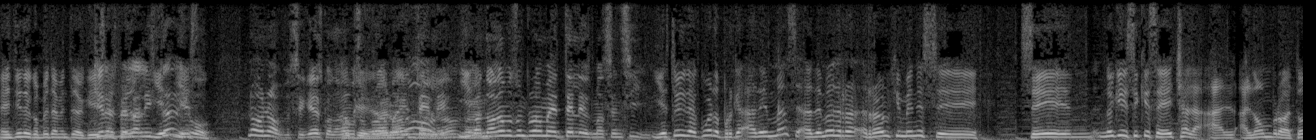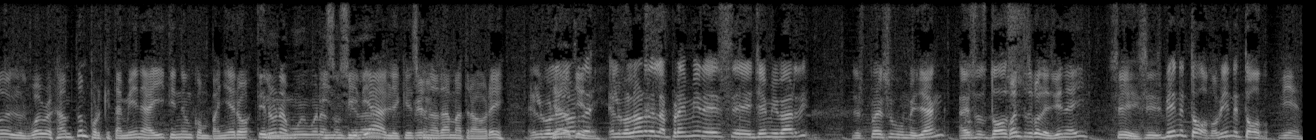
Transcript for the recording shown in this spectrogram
entiendo completamente lo que dices. ¿Quieres ver la lista? y- y es- Digo, No, no, si quieres cuando hagamos Ok, un programa de tele. vamos, y vamos. cuando hagamos un programa de tele es más sencillo. Y estoy de acuerdo, porque además, además Ra- Raúl Jiménez se, se- no quiere decir que se echa la- al, al hombro a todo el Wolverhampton, porque también ahí tiene un compañero Tiene una muy buena sociedad. invidiable, que es Mira. una dama Traoré. El goleador, de, el goleador de la Premier es eh, Jamie Vardy, después Aubameyang, a esos dos. ¿Cuántos goles viene ahí? Sí, sí, viene todo, viene todo. Bien.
